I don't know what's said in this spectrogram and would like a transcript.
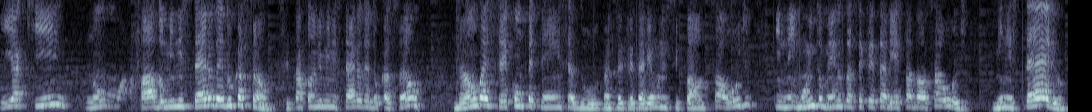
E aqui não fala do Ministério da Educação. Se está falando de Ministério da Educação, não vai ser competência do, da Secretaria Municipal de Saúde e nem muito menos da Secretaria Estadual de Saúde. Ministério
